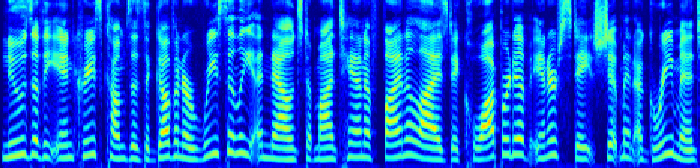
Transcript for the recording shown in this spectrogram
News of the increase comes as the governor recently announced Montana finalized a cooperative interstate shipment agreement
